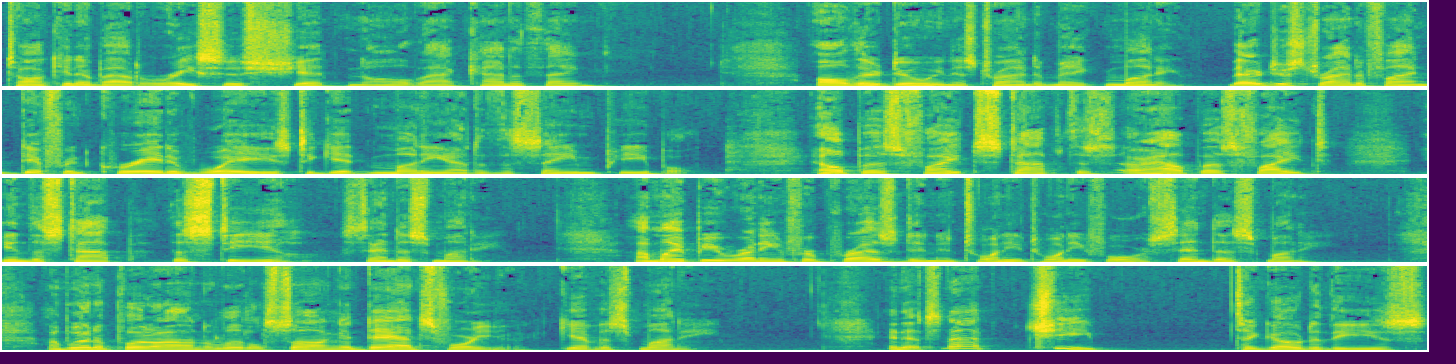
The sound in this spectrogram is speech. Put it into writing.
talking about racist shit and all that kind of thing. All they're doing is trying to make money. They're just trying to find different creative ways to get money out of the same people. Help us fight, stop this, or help us fight in the Stop the Steal. Send us money. I might be running for president in 2024. Send us money. I'm going to put on a little song and dance for you. Give us money. And it's not cheap to go to these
